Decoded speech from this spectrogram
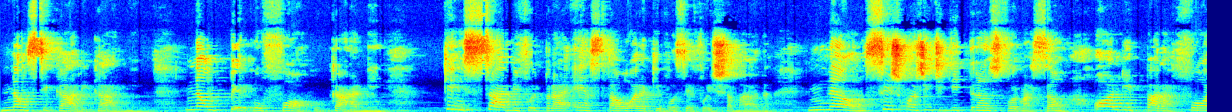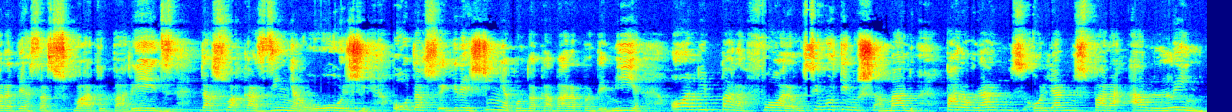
Não se cale, Carmen. Não perca o foco, Carmen. Quem sabe foi para esta hora que você foi chamada. Não, seja um agente de transformação. Olhe para fora dessas quatro paredes, da sua casinha hoje, ou da sua igrejinha quando acabar a pandemia. Olhe para fora. O Senhor tem nos chamado para orarmos, olharmos para além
